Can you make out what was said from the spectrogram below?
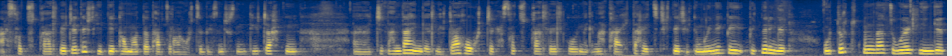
асгад цутгаал байж байдаг шүү. Хэдий том одоо 5 6 хүрсэн байсан ч гэсэн тэгж яхад нь чи дандаа ингээл нэг жоохон хүүхчиг асгад цутгаал байлгүй нэг наатаха айтах идчихтэй ч гэдэг юм. Энийг би бид нар ингээд өдөр тутамдаа зүгээр л ингээд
